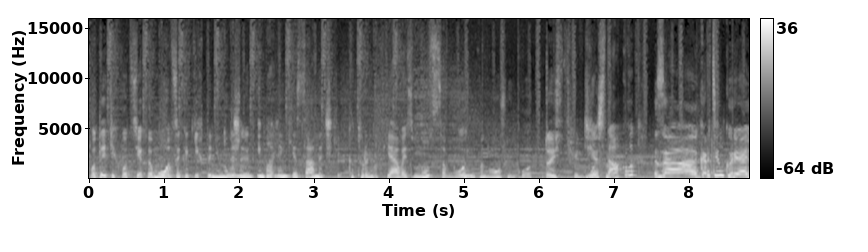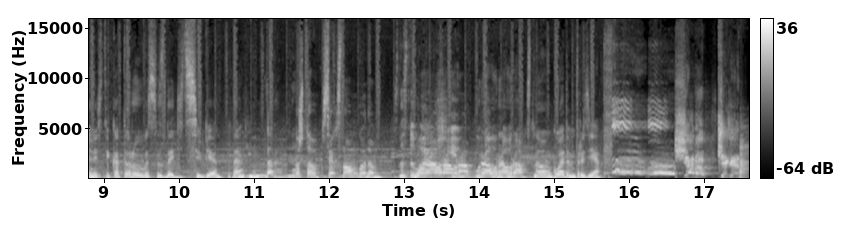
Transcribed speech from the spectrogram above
вот этих вот всех эмоций каких-то ненужных. И маленькие саночки, которые вот я возьму с собой в Новый год. То есть Чудесно. вот так вот. За картинку реальности, которую вы создадите себе, да? Да? да. Ну что, всех с Новым годом! С наступающим! Ура, ура, ура! Ура, ура, ура! С Новым годом, друзья! Shut up, chicken!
